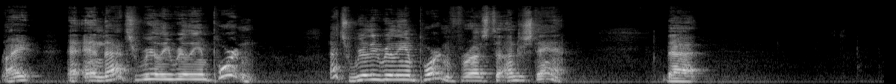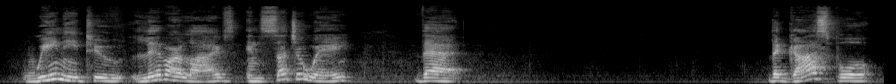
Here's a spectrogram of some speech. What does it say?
right? And that's really, really important. That's really, really important for us to understand that we need to live our lives in such a way that the gospel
